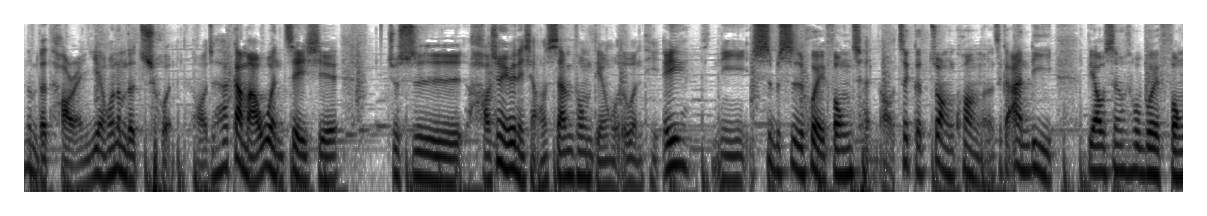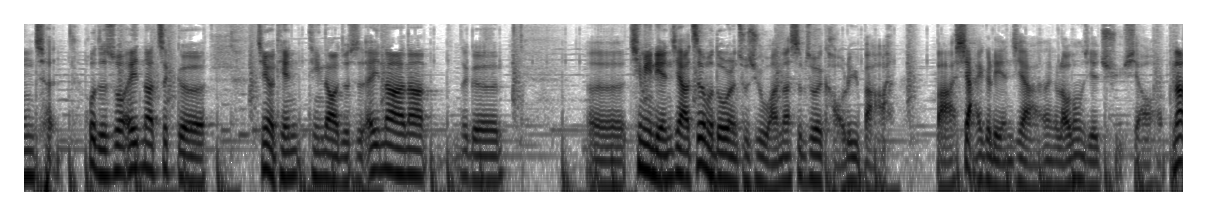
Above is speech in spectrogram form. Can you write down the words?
那么的讨人厌，或那么的蠢哦？就他干嘛问这些，就是好像有点想要煽风点火的问题？诶，你是不是会封城哦？这个状况呢，这个案例飙升会不会封城？或者说，诶，那这个今有听听到就是，诶，那那那个呃清明年假这么多人出去玩，那是不是会考虑把？把下一个年假那个劳动节取消，那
